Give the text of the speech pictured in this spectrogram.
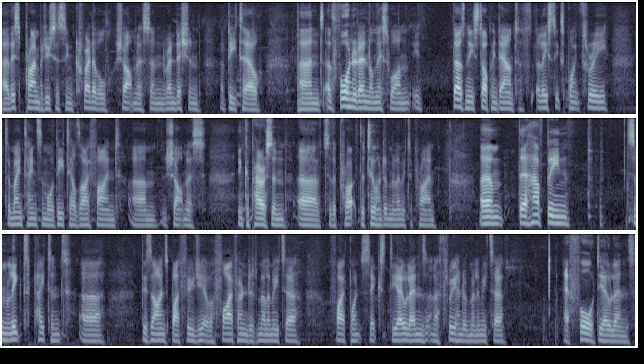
Uh, this prime produces incredible sharpness and rendition of detail. And at the 400 end on this one, it does need stopping down to at least 6.3 to maintain some more details I find um, and sharpness in comparison uh, to the, the 200 millimeter prime. Um, there have been some leaked patent uh, designs by Fuji of a 500 millimeter 5.6 DO lens and a 300 millimeter f4 DO lens.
